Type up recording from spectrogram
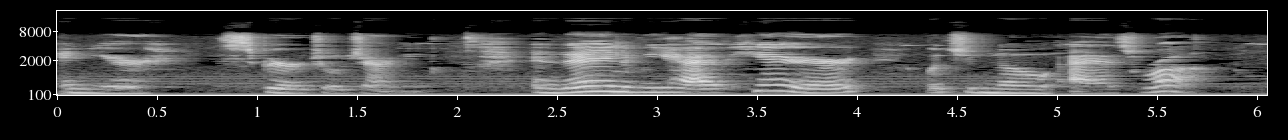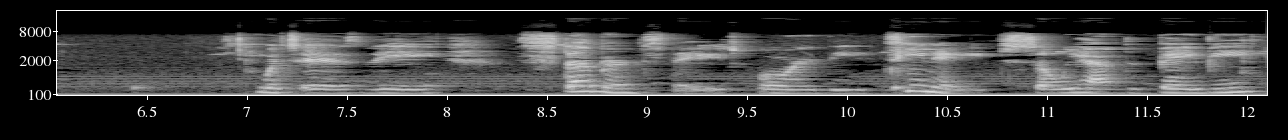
in your spiritual journey. And then we have here what you know as Ra, which is the stubborn stage or the teenage. So we have the baby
